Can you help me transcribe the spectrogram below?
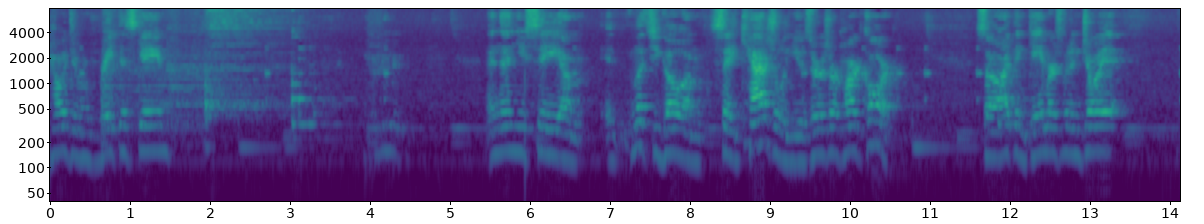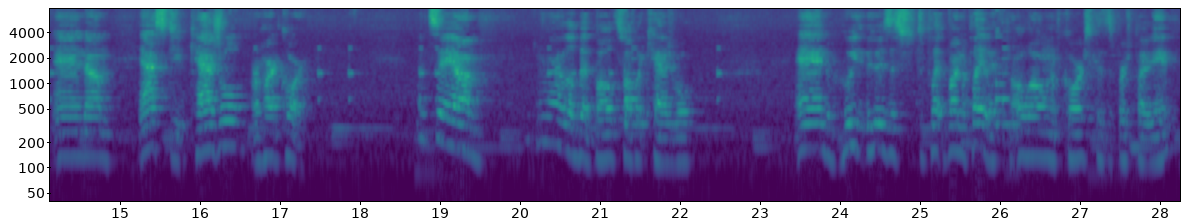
how would you rate this game? And then you see, um, it lets you go, um, say casual users or hardcore. So I think gamers would enjoy it. And, um, it asks you, casual or hardcore? Let's say, um, yeah, a little bit both, so I'll put casual. And who who's this to play, fun to play with? Alone, of course, because it's a first player game.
